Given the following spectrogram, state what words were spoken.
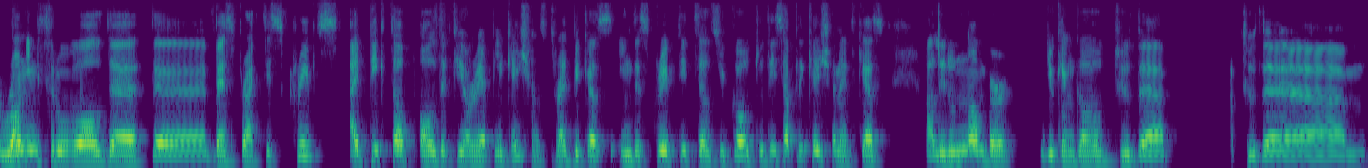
running through all the the best practice scripts, I picked up all the Fiori applications, right? Because in the script it tells you go to this application, it has a little number. You can go to the to the um,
